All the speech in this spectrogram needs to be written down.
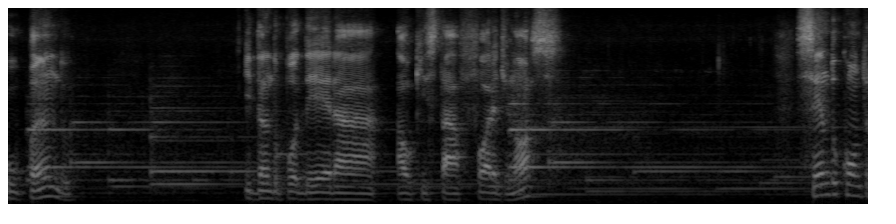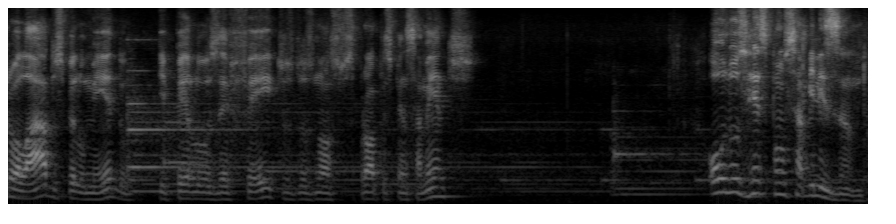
Culpando e dando poder a, ao que está fora de nós? Sendo controlados pelo medo e pelos efeitos dos nossos próprios pensamentos? Ou nos responsabilizando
